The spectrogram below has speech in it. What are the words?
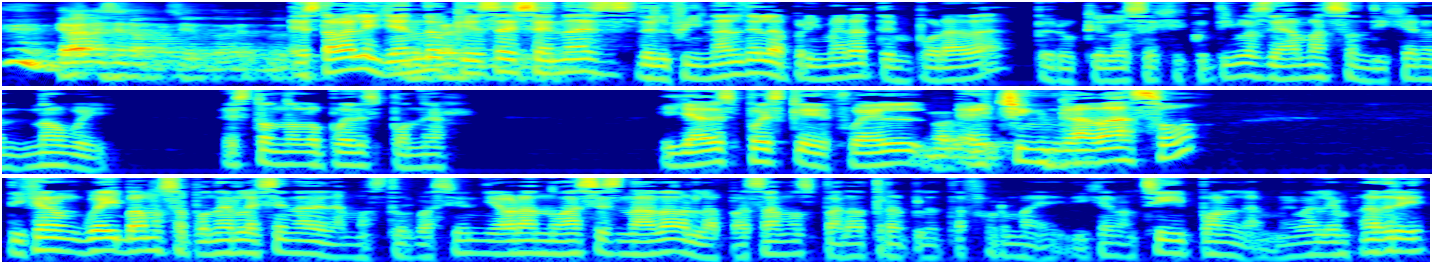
Gran escena, por cierto. ¿eh? Estaba leyendo que esa escena es del final de la primera temporada, pero que los ejecutivos de Amazon dijeron, no, güey, esto no lo puedes poner. Y ya después que fue el, el chingadazo, dijeron, güey, vamos a poner la escena de la masturbación y ahora no haces nada o la pasamos para otra plataforma. Y dijeron, sí, ponla, me vale madre,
